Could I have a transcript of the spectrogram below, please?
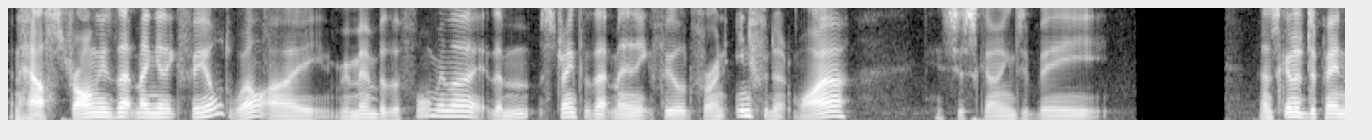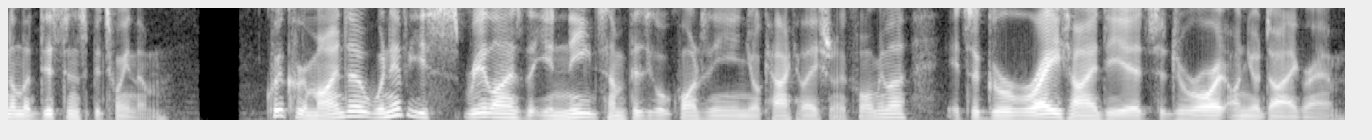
And how strong is that magnetic field? Well, I remember the formula. The strength of that magnetic field for an infinite wire is just going to be, and it's going to depend on the distance between them. Quick reminder, whenever you realize that you need some physical quantity in your calculation or formula, it's a great idea to draw it on your diagram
